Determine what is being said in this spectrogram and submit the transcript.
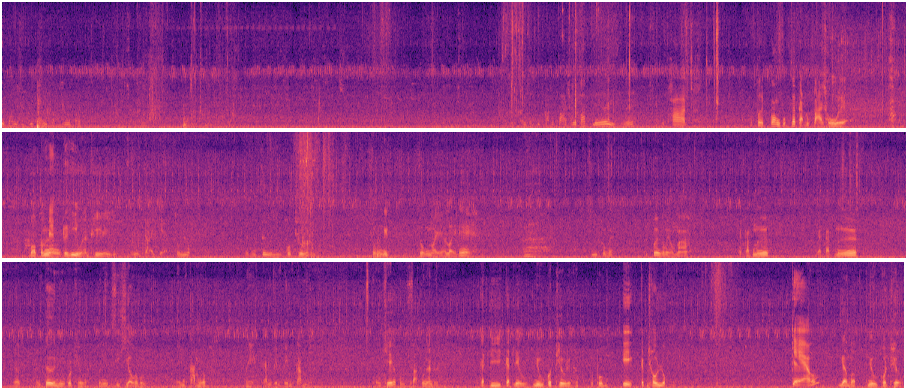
งตั้งสิลูกปลาโชว์ปั๊บตั้งติกัดลูกปลาโชว์ปั๊บเลยนะพลาด เปิดกล้องปุ๊บก็กัดลูกปลาโชว์เลยบอกตำแหน่งที่อยู่ทันทีเลยเป็นอะไรแก่สนุกเป็นตื้นกดเชื้อส่งนิดส่งหน่อยอร่อยแน่ อ่าฉีดเข้าไปซิปเปอร์ก็ไม่ออกมา อย่ากัดมือ อย่ากัดมือฮันเตอร์นิวกดเทลครับตัวนี้สีเขียวครับผมเต็มกำครับแม่กำเต็มเต็มกำเลยโอเคครับผมฝากตรงนั้นด้วย กัดดีกัดเร็วนิวกดเทลเลยครับกับผมเอกกัดเทลลกแก้วยี่ยมครับนิวกดเทล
